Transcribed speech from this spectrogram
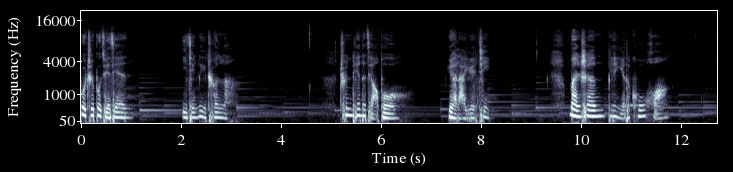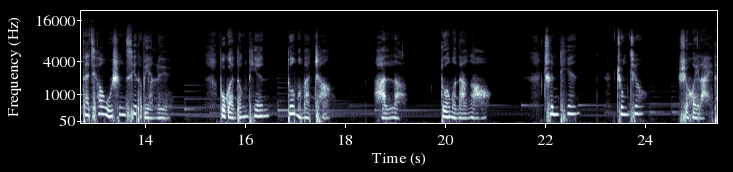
不知不觉间，已经立春了。春天的脚步越来越近，漫山遍野的枯黄，在悄无声息的变绿。不管冬天多么漫长，寒冷多么难熬，春天终究是会来的。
